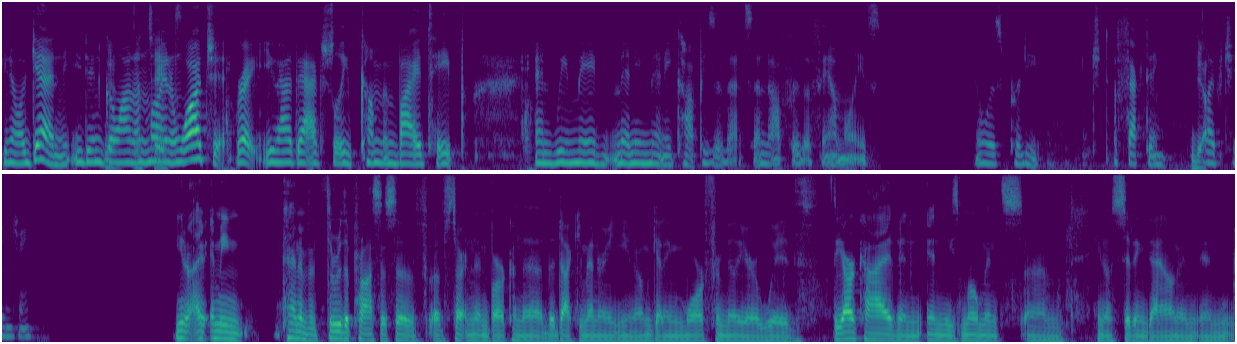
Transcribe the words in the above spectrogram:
you know, again, you didn't go Yeah, on online and watch it, right? You had to actually come and buy a tape. And we made many, many copies of that send off for the families. It was pretty affecting, Yeah. life changing. You know, I, I mean, kind of through the process of, of starting to embark on the, the documentary, you know, I'm getting more familiar with the archive and in these moments, um, you know, sitting down and, and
